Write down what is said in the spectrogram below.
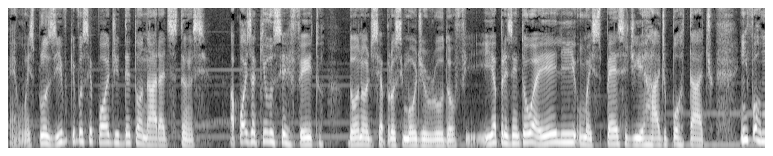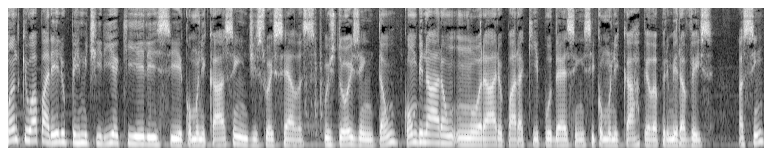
é um explosivo que você pode detonar à distância. Após aquilo ser feito, Donald se aproximou de Rudolph e apresentou a ele uma espécie de rádio portátil, informando que o aparelho permitiria que eles se comunicassem de suas celas. Os dois, então, combinaram um horário para que pudessem se comunicar pela primeira vez. Assim,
